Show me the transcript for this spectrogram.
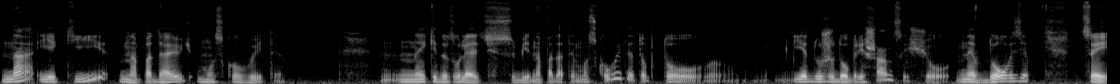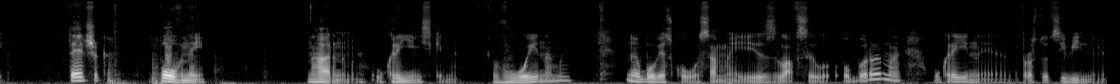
на які нападають московити, на які дозволяють собі нападати московити. Тобто е, є дуже добрі шанси, що невдовзі цей течик повний гарними українськими воїнами, не обов'язково саме із лав Сил оборони України, просто цивільними,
